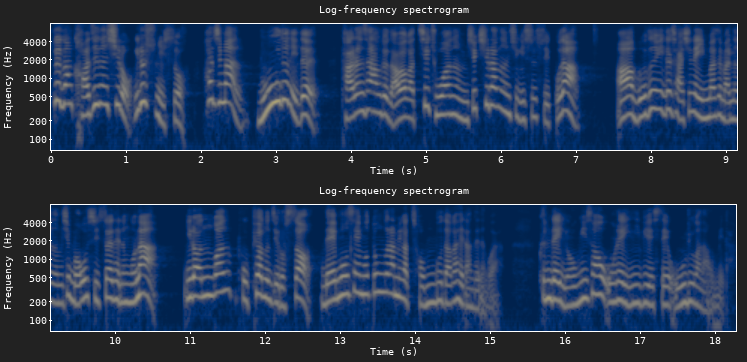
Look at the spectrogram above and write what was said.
근데 난 가지는 싫어. 이럴 수는 있어. 하지만 모든 이들, 다른 사람들 나와 같이 좋아하는 음식, 싫어하는 음식 있을 수 있구나. 아, 모든 이들 자신의 입맛에 맞는 음식 먹을 수 있어야 되는구나. 이런 건 보편 의지로서 네모, 세모, 동그라미가 전부 다가 해당되는 거야. 근데 여기서 올해 EBS에 오류가 나옵니다.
